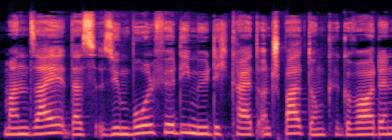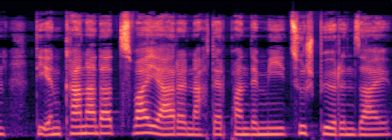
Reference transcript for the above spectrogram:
man sei das Symbol für die Müdigkeit und Spaltung geworden, die in Kanada zwei Jahre nach der Pandemie zu spüren sei.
